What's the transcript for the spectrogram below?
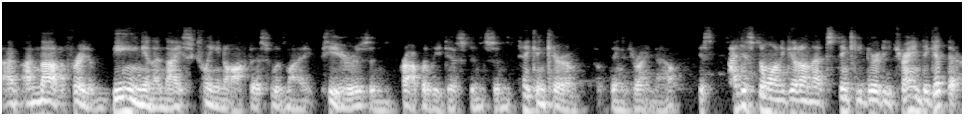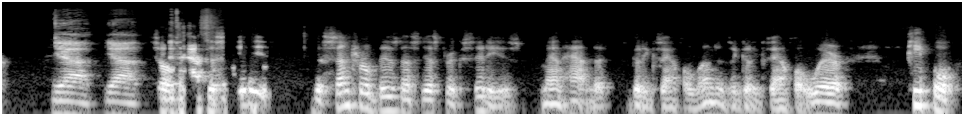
I'm not afraid of being in a nice, clean office with my peers and properly distanced and taking care of, of things right now. It's, I just don't want to get on that stinky, dirty train to get there. Yeah. Yeah. So the cities, the central business district cities, Manhattan, a good example, London's a good example, where people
